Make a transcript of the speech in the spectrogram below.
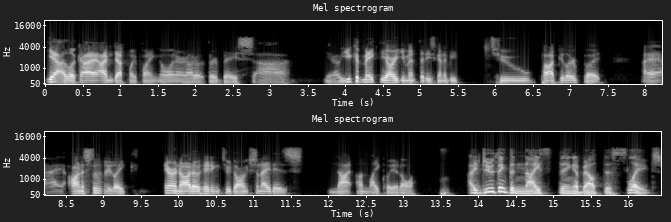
Yeah, look, I, am definitely playing Nolan Arenado at third base. Uh, you know, you could make the argument that he's going to be too popular, but I, I honestly like Arenado hitting two dongs tonight is not unlikely at all. I do think the nice thing about this slate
